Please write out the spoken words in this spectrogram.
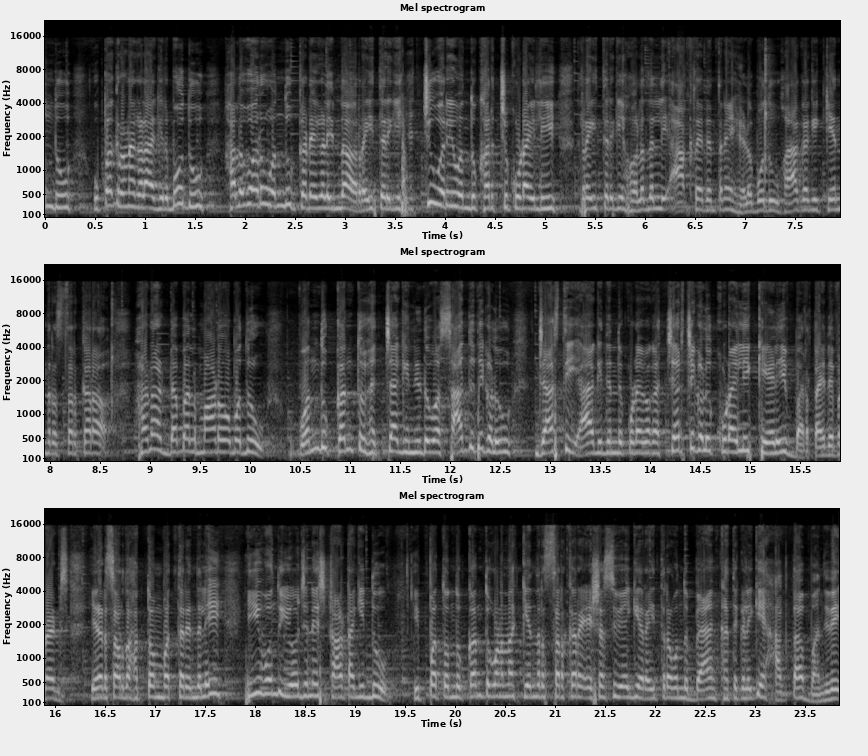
ಒಂದು ಉಪಕರಣಗಳಾಗಿರ್ಬೋದು, ಹಲವಾರು ಒಂದು ಕಡೆಗಳಿಂದ ರೈತರಿಗೆ ಹೆಚ್ಚುವರಿ ಒಂದು ಖರ್ಚು ಕೂಡ ಇಲ್ಲಿ ರೈತರಿಗೆ ಹೊಲದಲ್ಲಿ ಆಗ್ತಾ ಇದೆ ಅಂತಲೇ ಹೇಳಬಹುದು ಹಾಗಾಗಿ ಕೇಂದ್ರ ಸರ್ಕಾರ ಹಣ ಡಬಲ್ ಮಾಡುವ ಬದಲು ಒಂದು ಕಂತು ಹೆಚ್ಚಾಗಿ ನೀಡುವ ಸಾಧ್ಯತೆಗಳು ಜಾಸ್ತಿ ಆಗಿದೆ ಎಂದು ಕೂಡ ಇವಾಗ ಚರ್ಚೆಗಳು ಕೂಡ ಇಲ್ಲಿ ಕೇಳಿ ಬರ್ತಾ ಇದೆ ಫ್ರೆಂಡ್ಸ್ ಎರಡ್ ಸಾವಿರದ ಹತ್ತೊಂಬತ್ತರಿಂದಲೇ ಈ ಒಂದು ಯೋಜನೆ ಸ್ಟಾರ್ಟ್ ಆಗಿದ್ದು ಇಪ್ಪತ್ತೊಂದು ಕಂತುಗಳನ್ನು ಕೇಂದ್ರ ಸರ್ಕಾರ ಯಶಸ್ವಿಯಾಗಿ ರೈತರ ಒಂದು ಬ್ಯಾಂಕ್ ಖಾತೆಗಳಿಗೆ ಹಾಕ್ತಾ ಬಂದಿದೆ.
